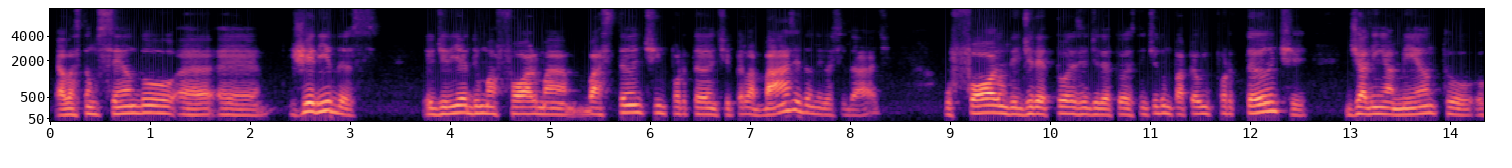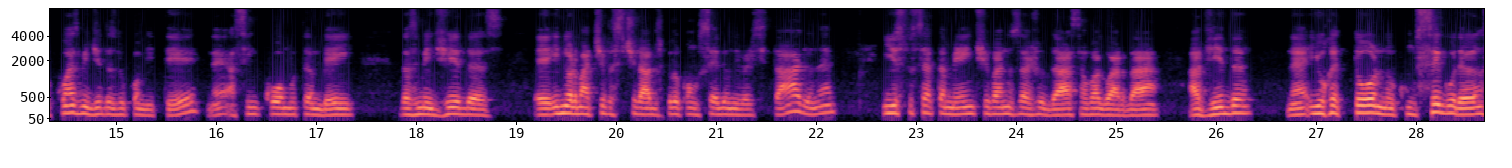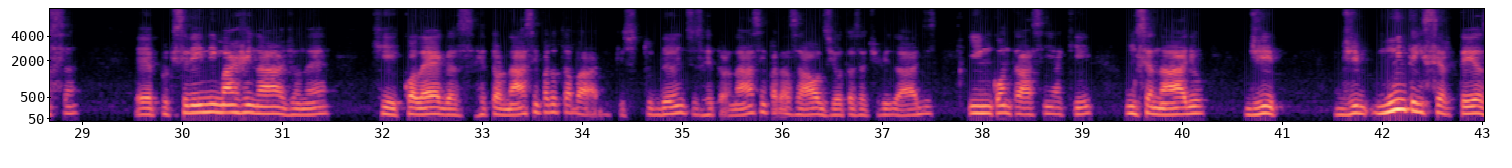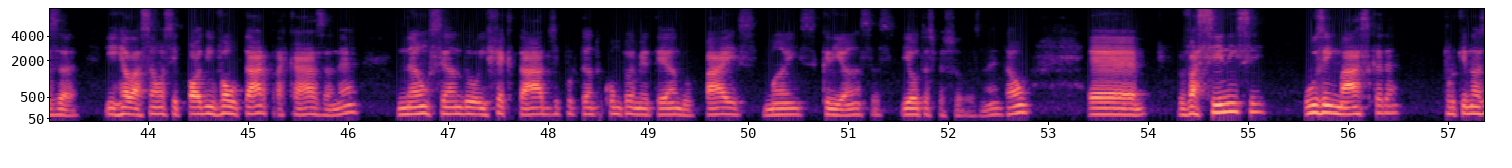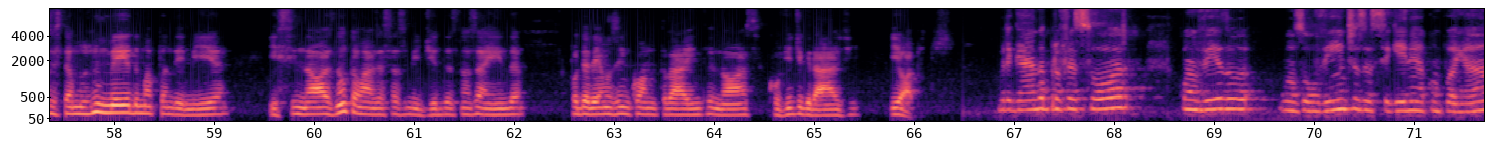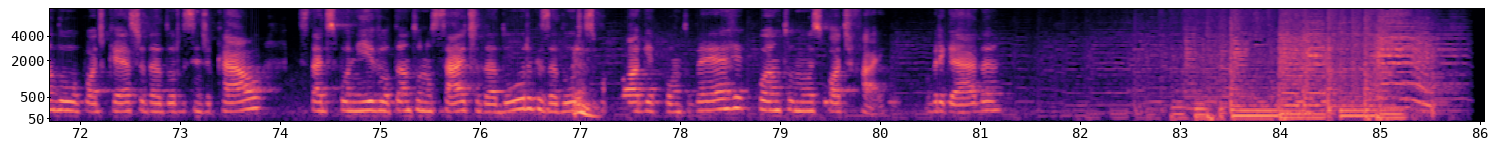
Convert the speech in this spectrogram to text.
elas estão sendo é, é, geridas, eu diria, de uma forma bastante importante pela base da universidade, o fórum de diretoras e diretores tem tido um papel importante de alinhamento com as medidas do comitê, né, assim como também das medidas e normativas tiradas pelo Conselho Universitário, né, isso certamente vai nos ajudar a salvaguardar a vida né, e o retorno com segurança, eh, porque seria inimaginável né, que colegas retornassem para o trabalho, que estudantes retornassem para as aulas e outras atividades e encontrassem aqui um cenário de, de muita incerteza em relação a se podem voltar para casa, né? Não sendo infectados e, portanto, comprometendo pais, mães, crianças e outras pessoas. Né? Então, é, vacinem-se, usem máscara, porque nós estamos no meio de uma pandemia e se nós não tomarmos essas medidas, nós ainda poderemos encontrar entre nós Covid grave e óbitos. Obrigada, professor. Convido os ouvintes a seguirem acompanhando o podcast da Durg Sindical. Está disponível tanto no site da Durgs, adurgs.org.br, quanto no Spotify. Obrigada.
